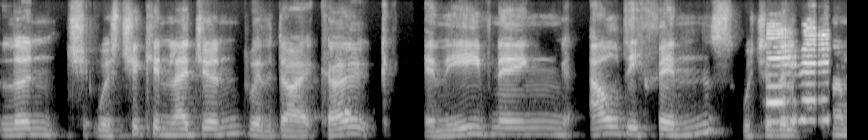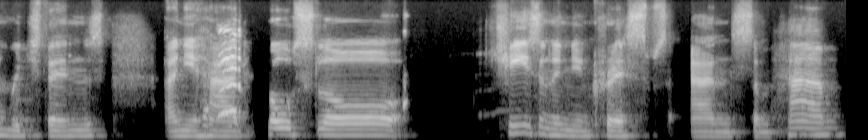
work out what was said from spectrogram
lunch was Chicken Legend with a Diet Coke. In the evening, Aldi Thins, which are the sandwich thins, and you had coleslaw, cheese and onion crisps, and some ham.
